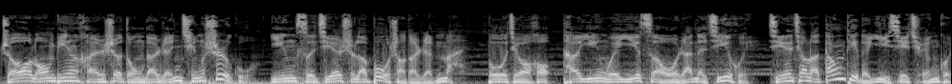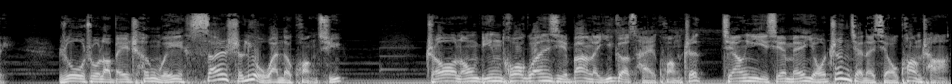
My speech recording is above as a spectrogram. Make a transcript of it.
周龙斌很是懂得人情世故，因此结识了不少的人脉。不久后，他因为一次偶然的机会，结交了当地的一些权贵，入住了被称为“三十六湾”的矿区。周龙斌托关系办了一个采矿证，将一些没有证件的小矿场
